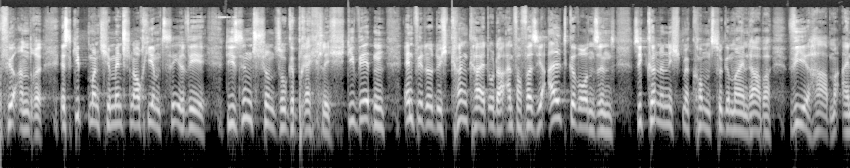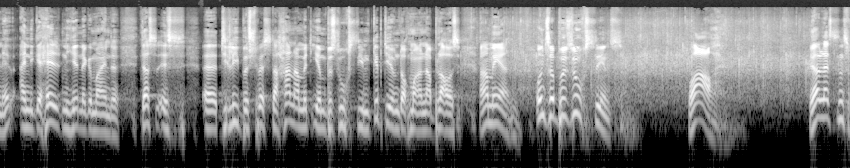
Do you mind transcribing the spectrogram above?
für andere. Es gibt manche Menschen auch hier im CLW, die sind schon so gebrechlich. Die werden entweder durch Krankheit oder einfach, weil sie alt geworden sind, sie können nicht mehr kommen zur Gemeinde. Aber wir haben eine, einige Helden hier in der Gemeinde. Das ist äh, die liebe Schwester Hanna mit ihrem Besuchsdienst. Gebt ihr ihm doch mal einen Applaus. Amen. Unser Besuchsdienst. Wow. Ja, letztens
